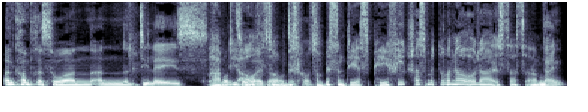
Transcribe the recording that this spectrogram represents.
an Kompressoren, an Delays. Haben die so auch so ein, bisschen, so ein bisschen DSP-Features mit drinne oder ist das? Ähm nein,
